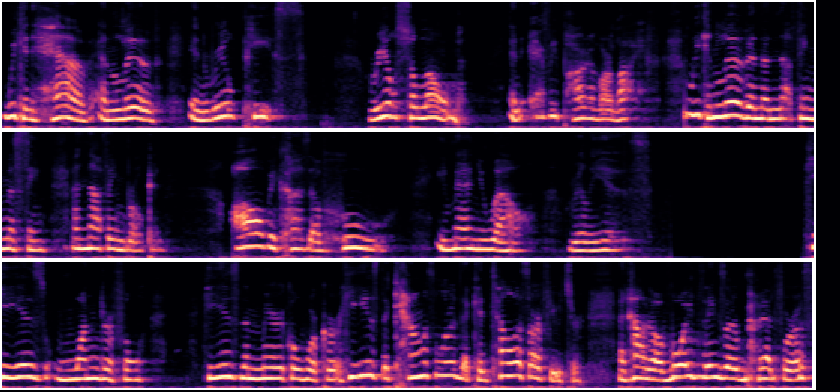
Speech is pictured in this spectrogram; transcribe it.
We can have and live in real peace, real shalom in every part of our life. We can live in the nothing missing and nothing broken, all because of who Emmanuel really is. He is wonderful. He is the miracle worker. He is the counselor that can tell us our future and how to avoid things that are bad for us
